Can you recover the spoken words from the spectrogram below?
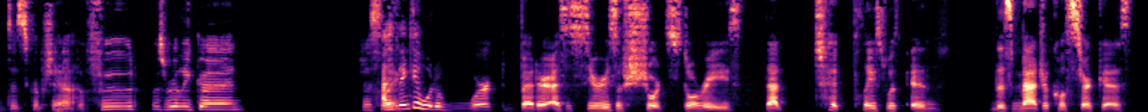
The description yeah. of the food was really good. Just like, I think it would have worked better as a series of short stories that took place within this magical circus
